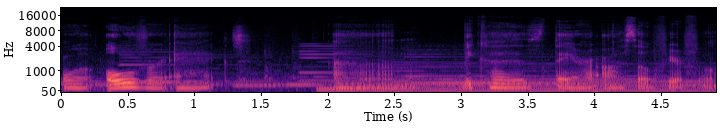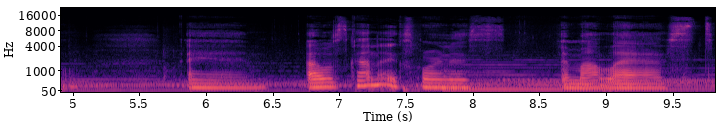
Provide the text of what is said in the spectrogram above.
or overact um, because they are also fearful. And I was kind of exploring this in my last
